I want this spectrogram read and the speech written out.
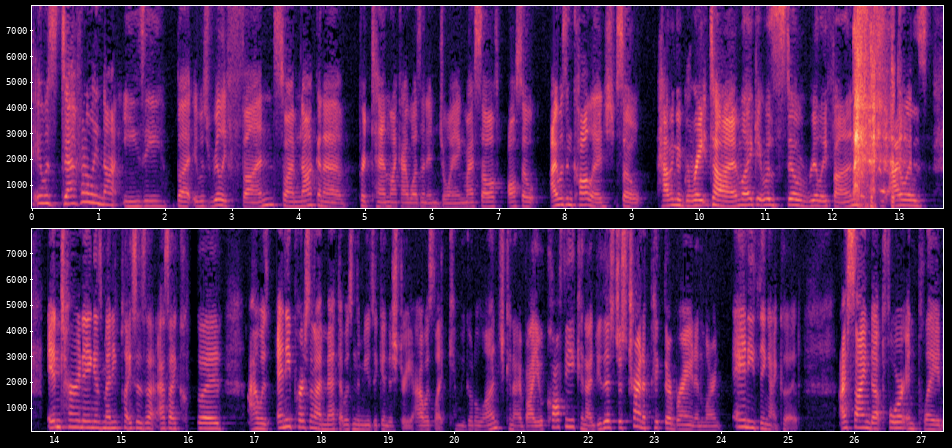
It was definitely not easy, but it was really fun. So I'm not going to pretend like I wasn't enjoying myself. Also, I was in college, so having a great time. Like it was still really fun. I was interning as many places as I could. I was any person I met that was in the music industry. I was like, "Can we go to lunch? Can I buy you a coffee? Can I do this?" Just trying to pick their brain and learn anything I could. I signed up for and played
